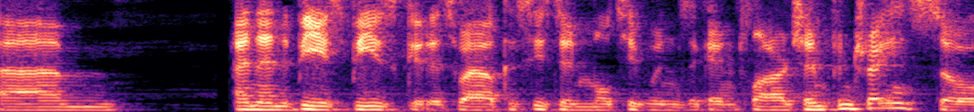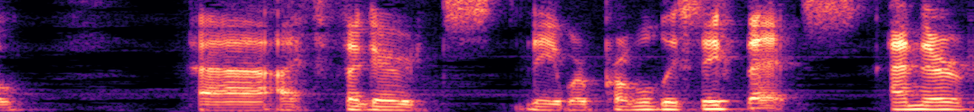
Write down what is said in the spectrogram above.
Um, and then the BSB is good as well, because he's doing multi wounds against large infantry, so uh, I figured they were probably safe bets, and they're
